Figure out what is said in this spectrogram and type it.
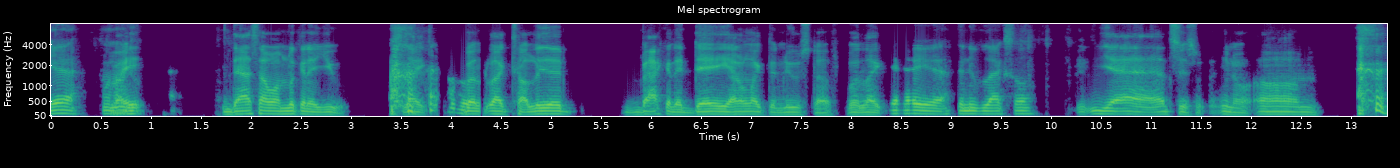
yeah, 100%. Right? That's how I'm looking at you. Like, but like Talib, back in the day, I don't like the new stuff, but like, yeah, yeah, the new Black Soul. yeah, it's just you know, um,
